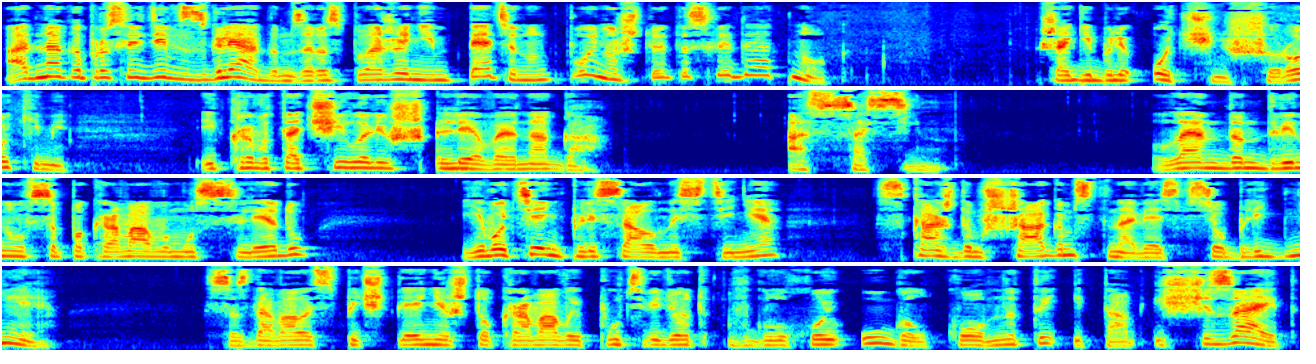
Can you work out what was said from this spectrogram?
Однако, проследив взглядом за расположением пятен, он понял, что это следы от ног. Шаги были очень широкими, и кровоточила лишь левая нога. Ассасин. Лэндон двинулся по кровавому следу, его тень плясала на стене, с каждым шагом становясь все бледнее. Создавалось впечатление, что кровавый путь ведет в глухой угол комнаты и там исчезает,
